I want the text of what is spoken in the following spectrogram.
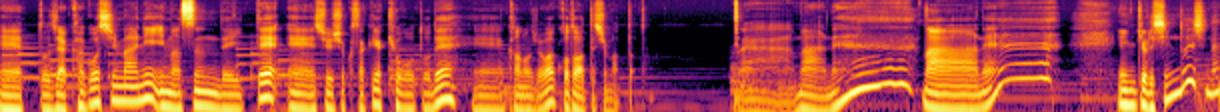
えー、っと、じゃあ、鹿児島に今住んでいて、えー、就職先が京都で、えー、彼女は断ってしまったと。あまあね、まあね、遠距離しんどいしな。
